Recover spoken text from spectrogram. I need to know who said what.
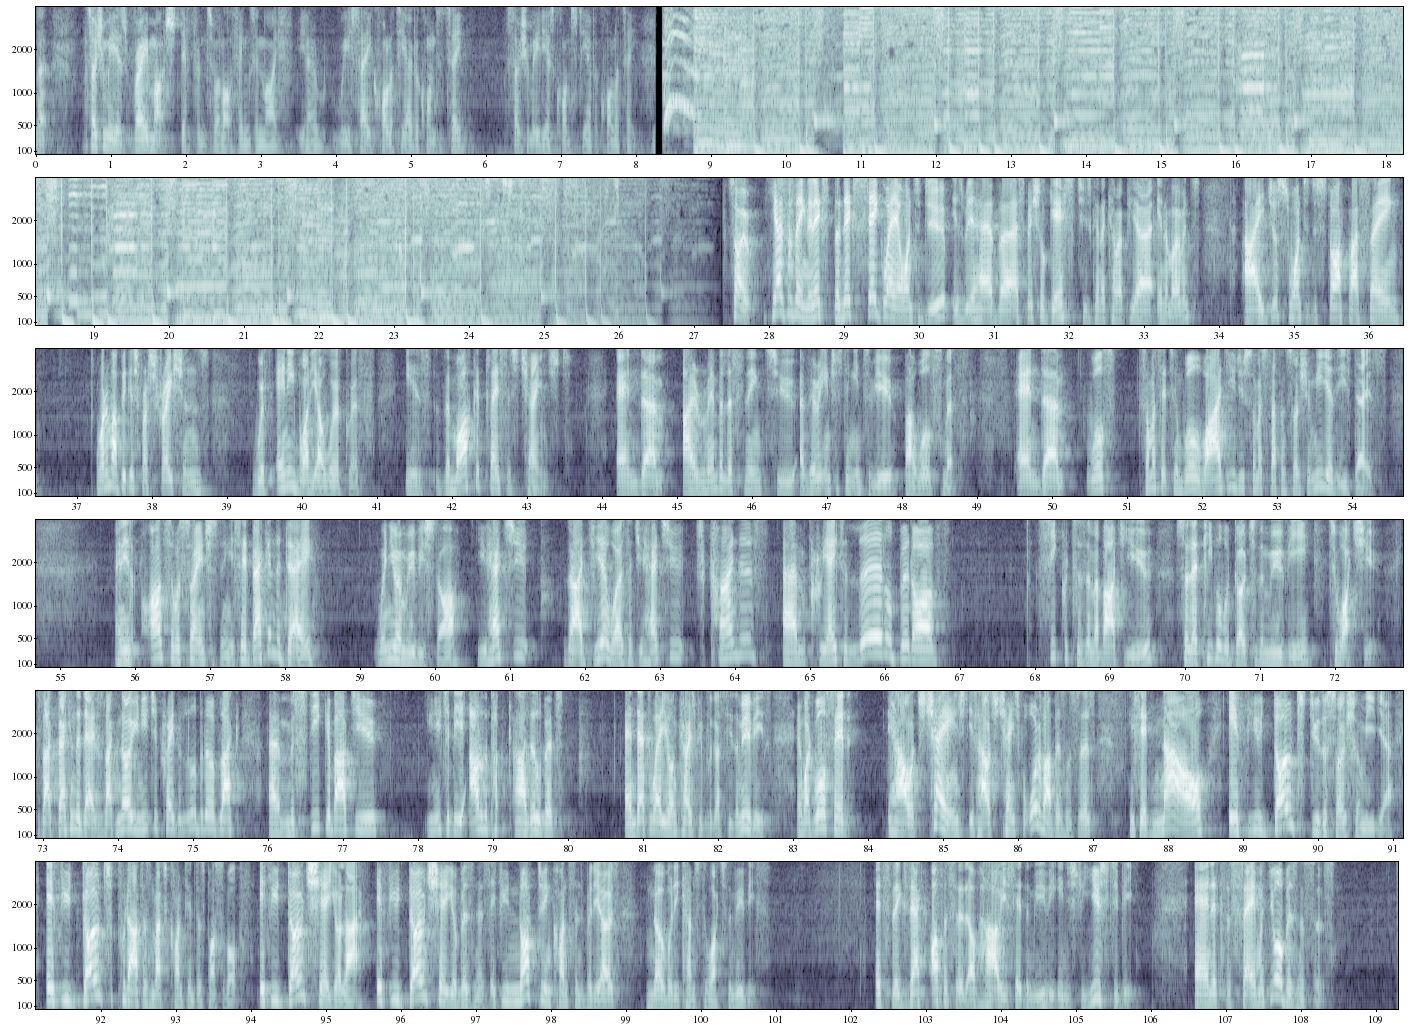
Speaker 1: that social media is very much different to a lot of things in life. You know, we say quality over quantity. Social media is quantity over quality.
Speaker 2: So here's the thing. The next, the next segue I want to do is we have uh, a special guest who's going to come up here in a moment. I just wanted to start by saying one of my biggest frustrations with anybody I work with is the marketplace has changed. And um, I remember listening to a very interesting interview by Will Smith. And um, Will, someone said to him, Will, why do you do so much stuff on social media these days? And his answer was so interesting. He said, Back in the day, when you were a movie star, you had to, the idea was that you had to kind of um, create a little bit of secretism about you so that people would go to the movie to watch you. It's like back in the day, it was like, no, you need to create a little bit of like um, mystique about you. You need to be out of the public eye a little bit, and that way you'll encourage people to go see the movies. And what Will said how it's changed is how it's changed for all of our businesses. He said, now, if you don't do the social media, if you don't put out as much content as possible, if you don't share your life, if you don't share your business, if you're not doing constant videos, nobody comes to watch the movies. It's the exact opposite of how he said the movie industry used to be. And it's the same with your businesses.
